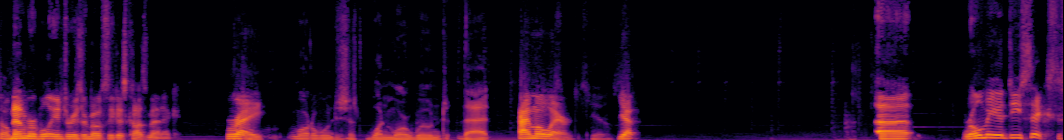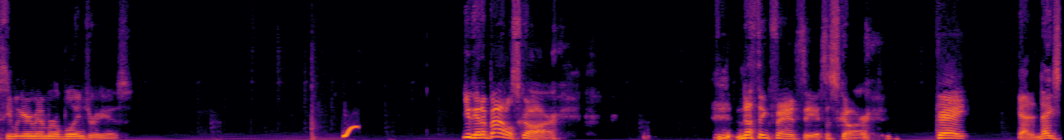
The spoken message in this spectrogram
So Memorable mortal, injuries are mostly just cosmetic. Right. mortal wound is just one more wound that. I'm aware. Yeah. Yep. Uh, roll me a d6 to see what your memorable injury is. You get a battle scar. Nothing fancy. It's a scar. Okay. Got a nice,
